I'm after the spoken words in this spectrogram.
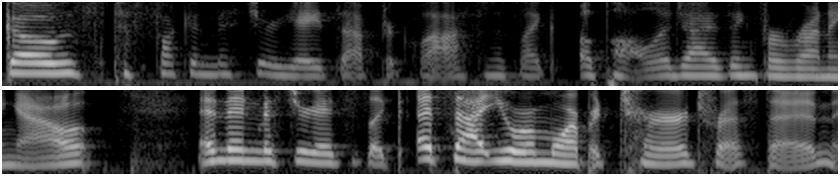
goes to fucking Mr. Yates after class and is like apologizing for running out. And then Mr. Yates is like, I thought you were more mature, Tristan.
